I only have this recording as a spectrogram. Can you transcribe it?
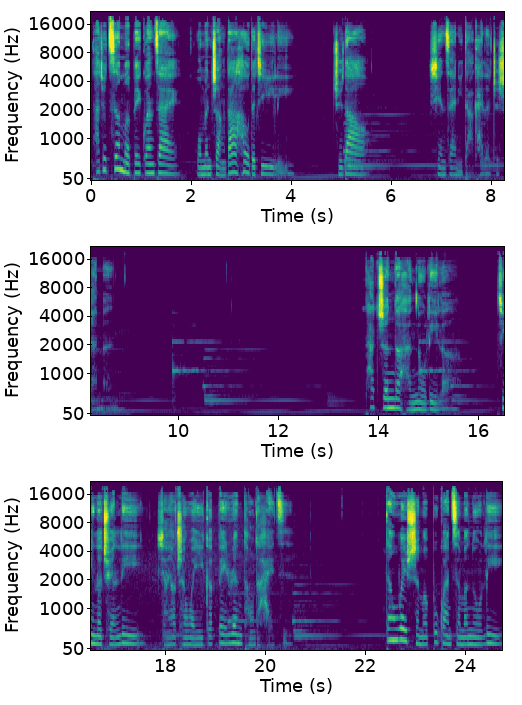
他就这么被关在我们长大后的记忆里，直到现在，你打开了这扇门。他真的很努力了，尽了全力，想要成为一个被认同的孩子。但为什么不管怎么努力，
